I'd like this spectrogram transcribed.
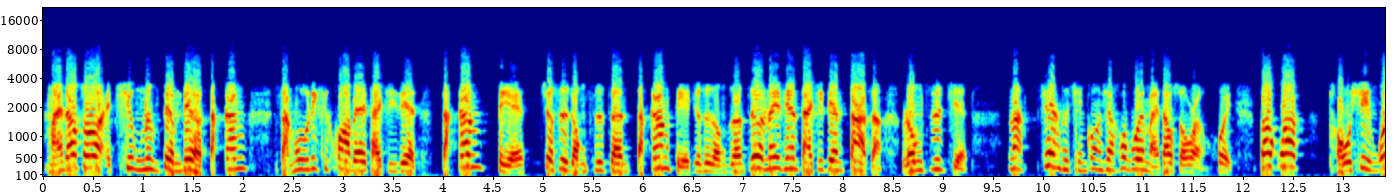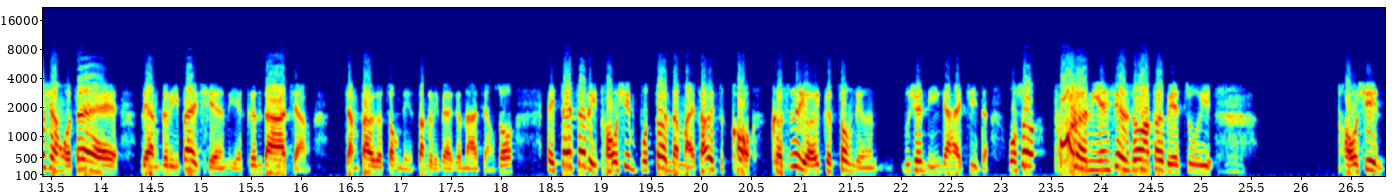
买到说，哎，七五弄对不对？打刚散户你去跨买台积电，打刚跌就是融资增，打刚跌就是融资增，只有那一天台积电大涨，融资减。那这样的情况下，会不会买到手软？会，包括投信。我想我在两个礼拜前也跟大家讲，讲到一个重点。上个礼拜跟大家讲说，哎，在这里投信不断的买超一直扣，可是有一个重点，卢轩你应该还记得，我说破了年限的时候要特别注意，投信。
